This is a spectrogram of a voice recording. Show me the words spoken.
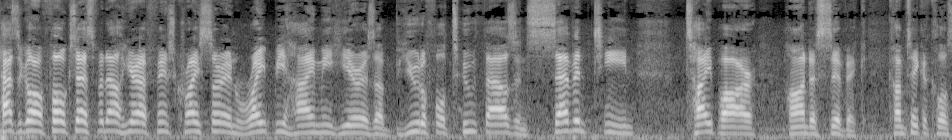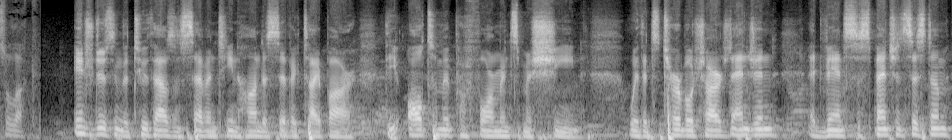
How's it going, folks? Espadel here at Finch Chrysler, and right behind me here is a beautiful 2017 Type R Honda Civic. Come take a closer look. Introducing the 2017 Honda Civic Type R, the ultimate performance machine. With its turbocharged engine, advanced suspension system,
